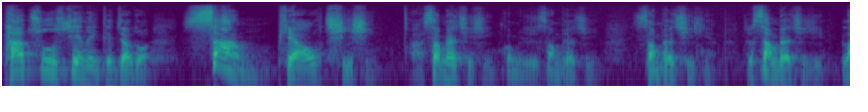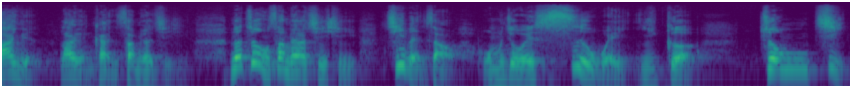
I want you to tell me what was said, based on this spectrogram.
它出现了一个叫做上飘骑行啊，上飘骑行，关键就是上飘骑，上飘骑行，就上飘骑行，拉远拉远看上飘骑行。那这种上飘骑行，基本上我们就会视为一个中继。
